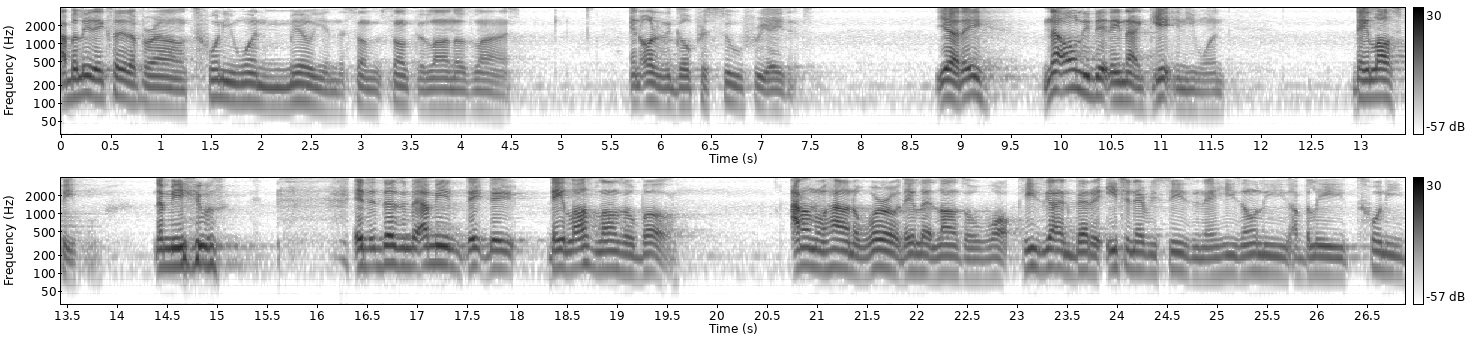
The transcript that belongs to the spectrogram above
I believe they cleared up around 21 million or some something along those lines in order to go pursue free agents. Yeah, they not only did they not get anyone, they lost people. I mean, it, was, it doesn't. I mean, they they they lost Lonzo Ball. I don't know how in the world they let Lonzo walk. He's gotten better each and every season, and he's only, I believe, 20,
